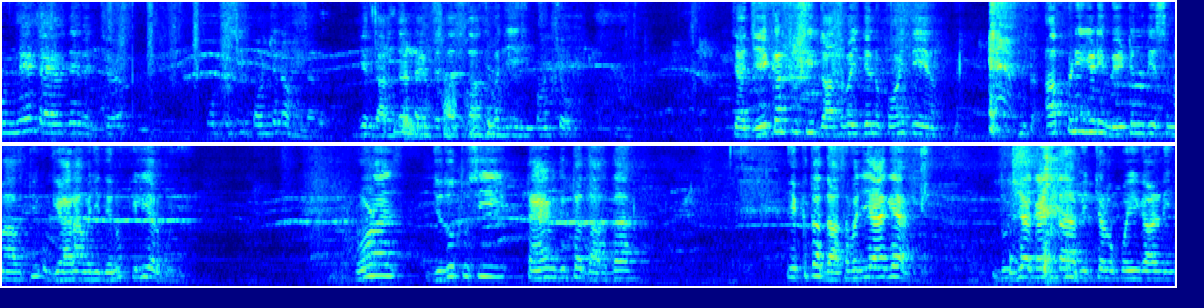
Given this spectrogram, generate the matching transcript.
ਉਨੇ ਟਾਈਮ ਦੇ ਵਿੱਚ ਉਹ ਤੁਸੀਂ ਪਹੁੰਚਣਾ ਹੁੰਦਾ। ਜੇ 10 ਦਾ ਟਾਈਮ ਦਿੱਤਾ ਤਾਂ 10 ਵਜੇ ਹੀ ਪਹੁੰਚੋ। ਜਾਂ ਜੇਕਰ ਤੁਸੀਂ 10 ਵਜੇ ਨੂੰ ਪਹੁੰਚਦੇ ਆ ਆਪਣੀ ਜਿਹੜੀ ਮੀਟਿੰਗ ਦੀ ਸਮਾਪਤੀ ਉਹ 11 ਵਜੇ ਦੇ ਨੂੰ ਕਲੀਅਰ ਹੋ ਜਾਏ। ਹੁਣ ਜਦੋਂ ਤੁਸੀਂ ਟਾਈਮ ਦਿੱਤਾ 10 ਦਾ ਇੱਕ ਤਾਂ 10 ਵਜੇ ਆ ਗਿਆ ਦੂਜਾ ਕਹਿੰਦਾ ਵੀ ਚਲੋ ਕੋਈ ਗੱਲ ਨਹੀਂ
